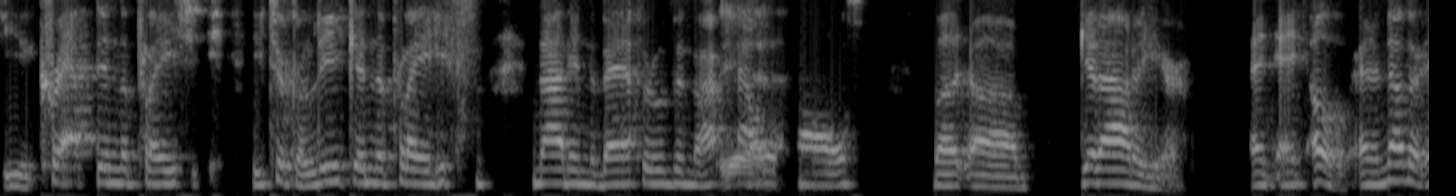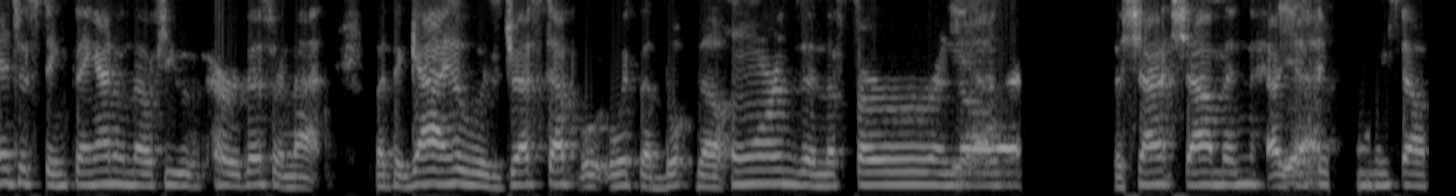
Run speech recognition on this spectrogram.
you crapped in the place. You took a leak in the place, not in the bathrooms in the Yeah. halls, but um, get out of here." And and oh, and another interesting thing, I don't know if you heard this or not, but the guy who was dressed up with the the horns and the fur and Yeah. all that, the sha- shaman, I guess he called himself,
